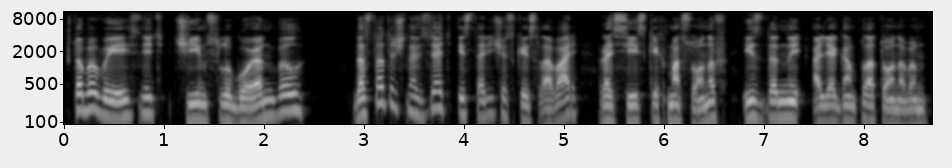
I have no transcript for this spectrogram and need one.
Чтобы выяснить, чьим слугой он был, достаточно взять исторический словарь российских масонов, изданный Олегом Платоновым.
